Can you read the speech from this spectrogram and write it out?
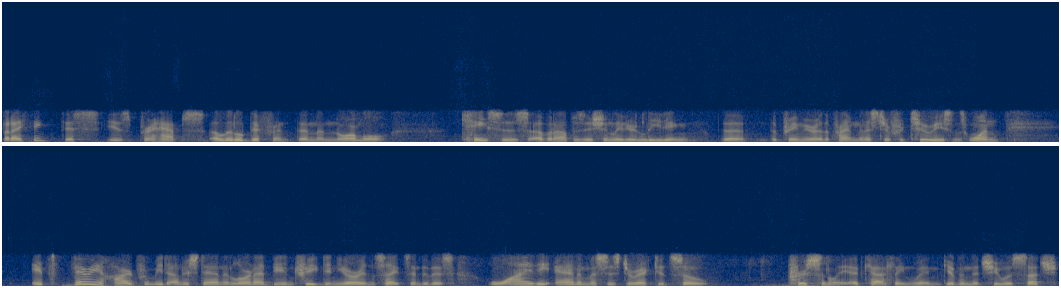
But I think this is perhaps a little different than the normal cases of an opposition leader leading the, the premier or the prime minister for two reasons. One, it's very hard for me to understand, and Lorne, I'd be intrigued in your insights into this, why the animus is directed so personally at Kathleen Wynne, given that she was such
